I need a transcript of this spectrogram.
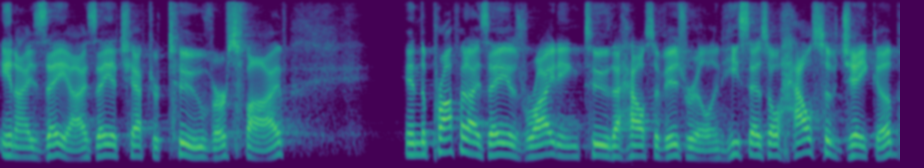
in Isaiah, Isaiah chapter 2, verse 5. And the prophet Isaiah is writing to the house of Israel, and he says, O house of Jacob,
